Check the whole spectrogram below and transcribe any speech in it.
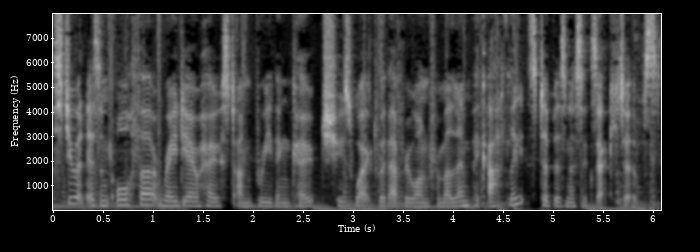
Stuart is an author, radio host, and breathing coach who's worked with everyone from Olympic athletes to business executives.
